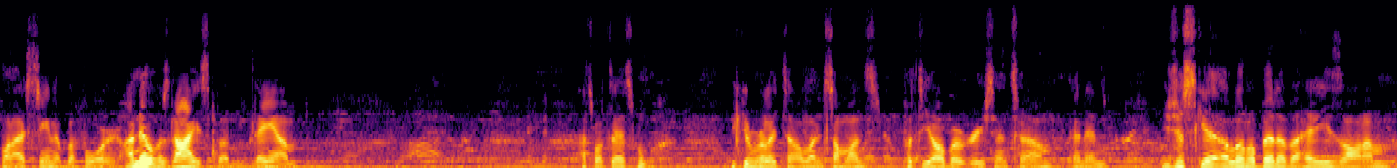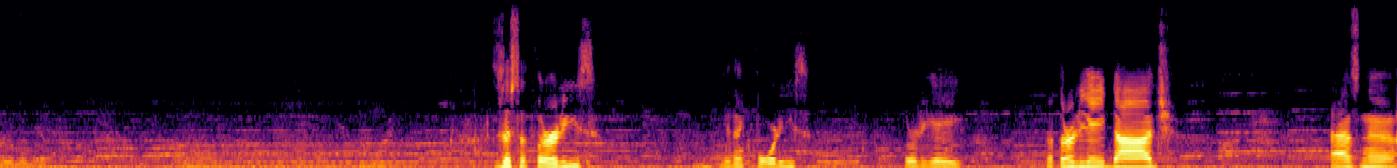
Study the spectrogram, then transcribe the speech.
when I seen it before. I knew it was nice, but damn. That's what this. You can really tell when someone's put the elbow grease into them, and then you just get a little bit of a haze on them. Is this a 30s? You think 40s? 38. The 38 Dodge as new.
